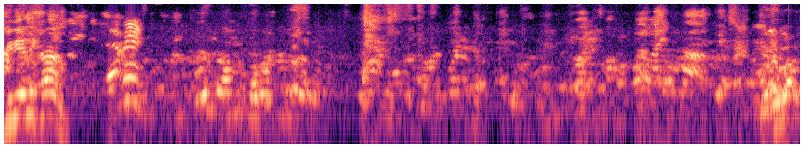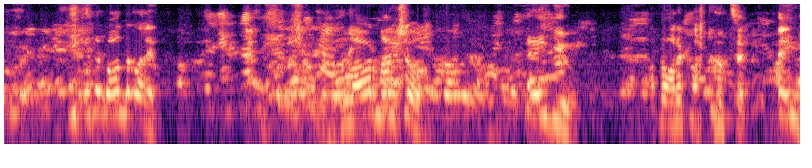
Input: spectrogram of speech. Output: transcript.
বিরিয়ানি খান? কি খেতে পছন্দ করেন? পোলাওয়ার মাংস? থ্যাংক ইউ আপনার অনেক কষ্ট হচ্ছে। থ্যাংক ইউ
